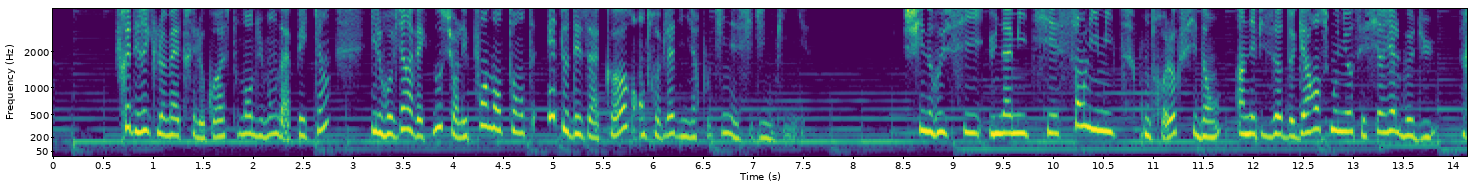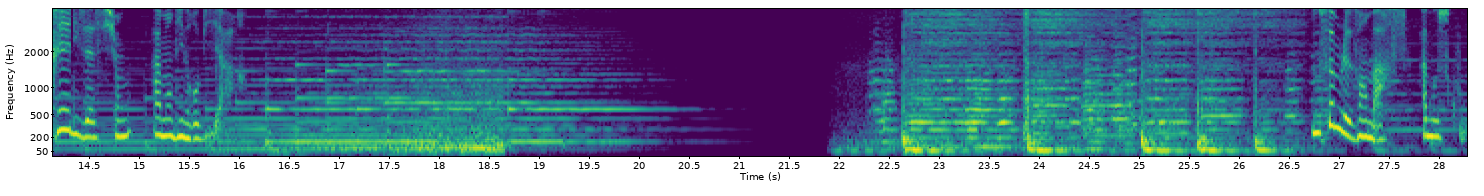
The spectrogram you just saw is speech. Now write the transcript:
Frédéric Lemaître est le correspondant du Monde à Pékin. Il revient avec nous sur les points d'entente et de désaccord entre Vladimir Poutine et Xi Jinping. Chine-Russie, une amitié sans limite contre l'Occident, un épisode de Garance Munoz et Cyrielle Bedu, réalisation Amandine Robillard. Nous sommes le 20 mars, à Moscou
